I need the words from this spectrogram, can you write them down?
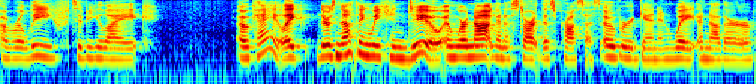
a relief to be like, okay, like there's nothing we can do, and we're not going to start this process over again and wait another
